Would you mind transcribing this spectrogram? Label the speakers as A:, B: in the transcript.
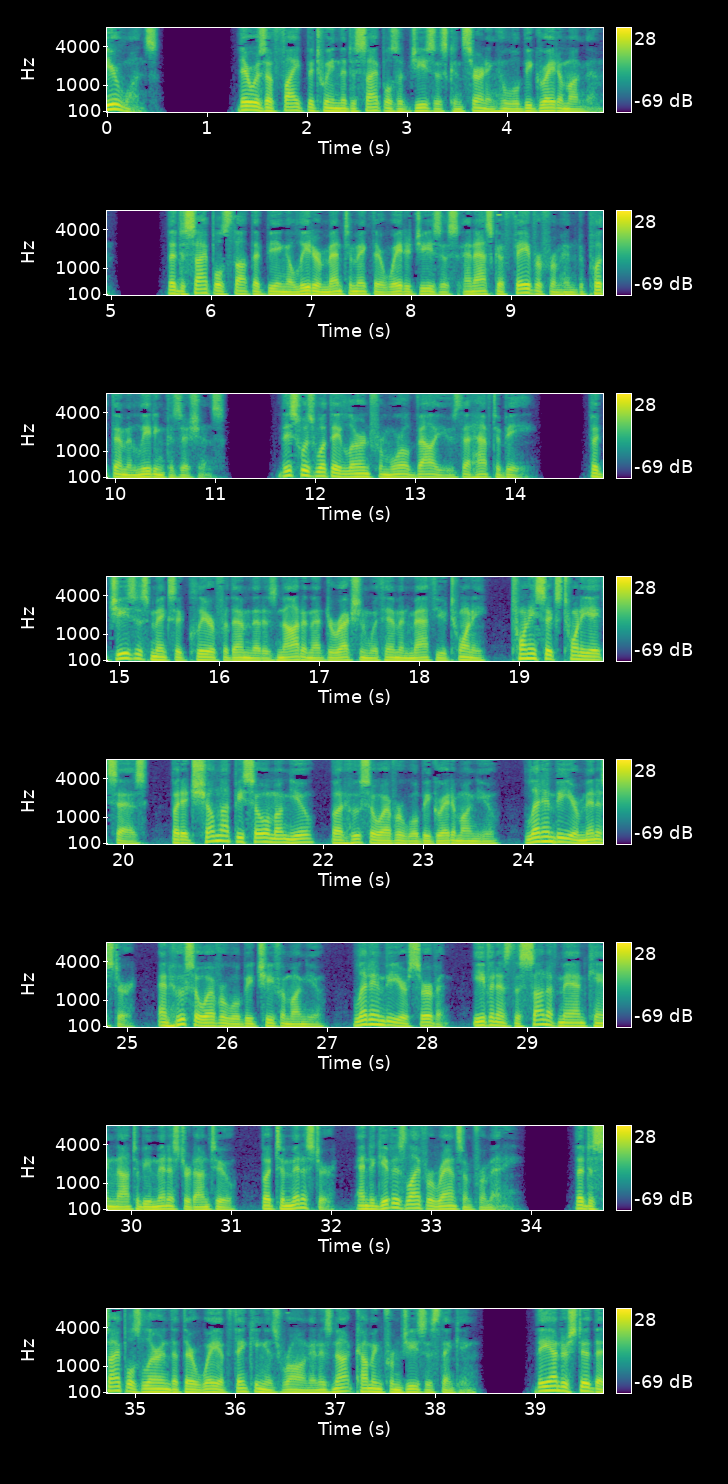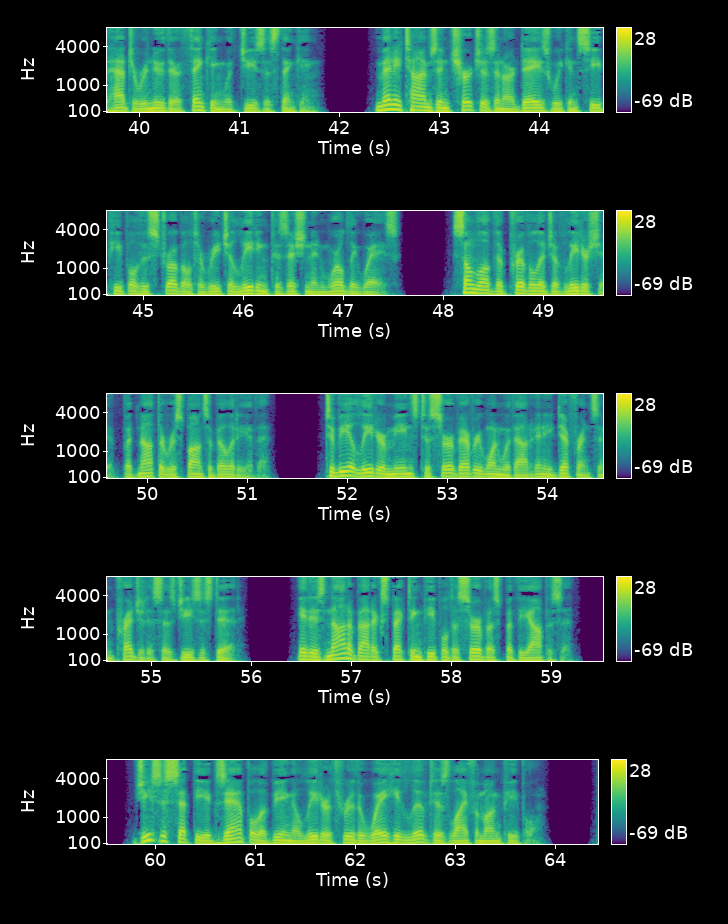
A: Dear ones, there was a fight between the disciples of Jesus concerning who will be great among them. The disciples thought that being a leader meant to make their way to Jesus and ask a favor from him to put them in leading positions. This was what they learned from world values that have to be. But Jesus makes it clear for them that is not in that direction with him in Matthew 20, 26 28 says, But it shall not be so among you, but whosoever will be great among you, let him be your minister, and whosoever will be chief among you, let him be your servant, even as the Son of Man came not to be ministered unto, but to minister, and to give his life a ransom for many. The disciples learned that their way of thinking is wrong and is not coming from Jesus' thinking. They understood that had to renew their thinking with Jesus' thinking. Many times in churches in our days, we can see people who struggle to reach a leading position in worldly ways. Some love the privilege of leadership but not the responsibility of it. To be a leader means to serve everyone without any difference and prejudice as Jesus did. It is not about expecting people to serve us but the opposite. Jesus set the example of being a leader through the way he lived his life among people.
